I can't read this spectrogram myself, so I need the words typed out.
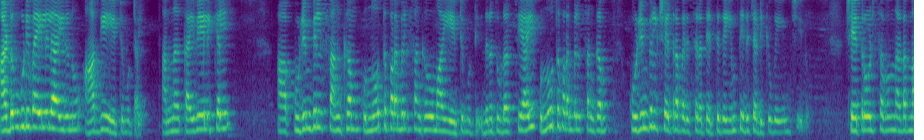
അടുങ്കുടി വയലിലായിരുന്നു ആദ്യ ഏറ്റുമുട്ടൽ. അന്ന് കൈവേലിക്കൽ കുഴിമ്പിൽ സംഘം കുന്നോത്തുപറമ്പിൽ സംഘവുമായി ഏറ്റുമുട്ടി. ഇതിന് തുടർച്ചയായി കുന്നോത്തുപറമ്പിൽ സംഘം കുഴിമ്പിൽ ക്ഷേത്ര പരിസരത്ത് എത്തുകയും തിരിച്ചടിക്കുകയും ചെയ്തു. ക്ഷേത്രോത്സവം നടന്ന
